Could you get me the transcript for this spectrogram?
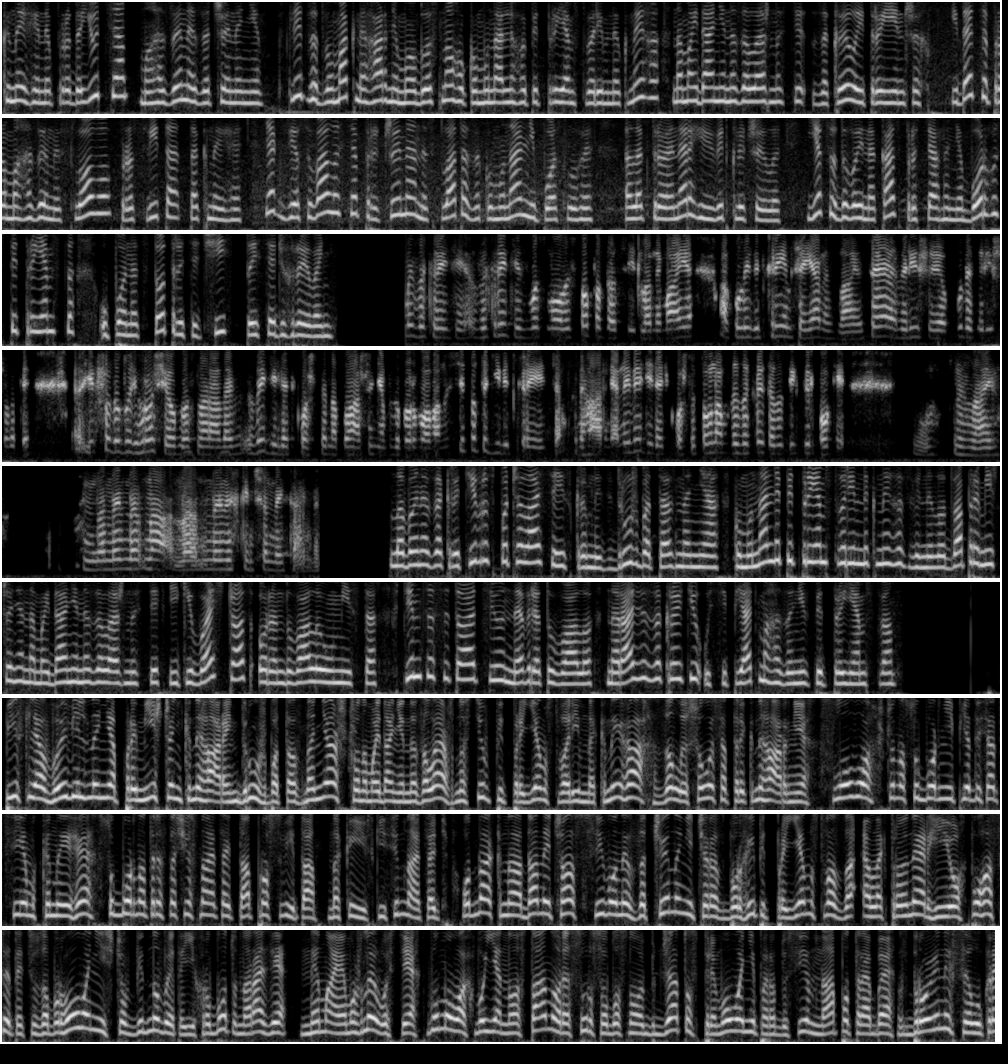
Книги не продаються, магазини зачинені. Вслід за двома книгарнями обласного комунального підприємства Рівнекнига на Майдані Незалежності закрили й три інших. Йдеться про магазини Слово, просвіта та книги. Як з'ясувалося, причина несплата за комунальні послуги. Електроенергію відключили. Є судовий наказ про стягнення боргу з підприємства у понад 136 тисяч гривень. Ми закриті. Закриті з 8 листопада світла немає. А коли відкриємося, я не знаю. Це вирішує, буде вирішувати. Е, Якщо дадуть гроші, обласна рада виділять кошти на погашення заборгованості, то тоді відкриється книгарня. Не виділять кошти, то вона буде закрита до тих пір, поки не знаю. На, на, на, на, на нескінчений термін. Лавина закриттів розпочалася із кремниць дружба та знання. Комунальне підприємство Рівникнига звільнило два приміщення на Майдані Незалежності, які весь час орендували у міста. Втім, це ситуацію не врятувало. Наразі закриті усі п'ять магазинів підприємства. Після вивільнення приміщень книгарень Дружба та знання, що на Майдані Незалежності в підприємства Рівне книга залишилося три книгарні: слово, що на Соборній 57, книги Соборна 316 та просвіта на Київській 17. Однак на даний час всі вони зачинені через борги підприємства за електроенергію. Погасити цю заборгованість, щоб відновити їх роботу, наразі немає можливості. В умовах воєнного стану ресурси обласного бюджету спрямовані передусім на потреби збройних сил України.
